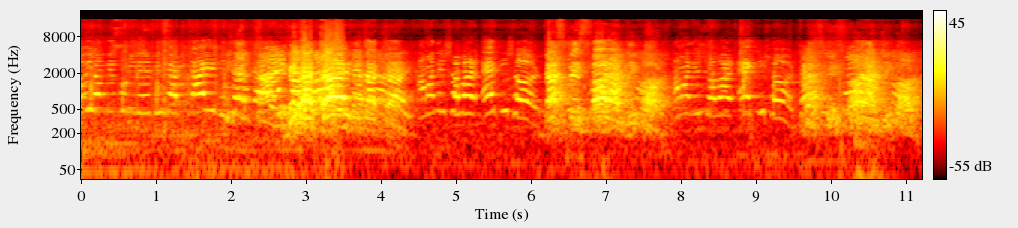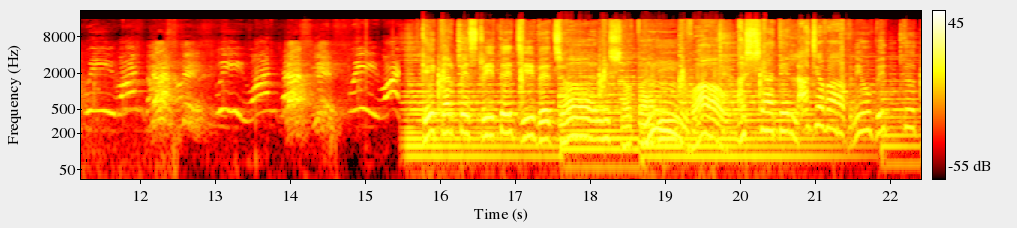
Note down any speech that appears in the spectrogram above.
অবিলম্বে খুনিদের বিচার চাই বিচার চাই বিচার চাই বিচার চাই আমাদের সবার স্বর জাস্টিস ফর আর্টিকল আমাদের সবার একই স্বর we want justice we want justice we want কেকার পেস্ট্রিতে জিবে জল সপারি? ওয়াও। আশাতে লাজবাব নিউ বিদ্যুৎ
